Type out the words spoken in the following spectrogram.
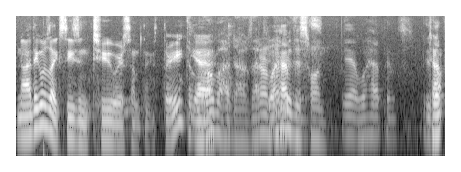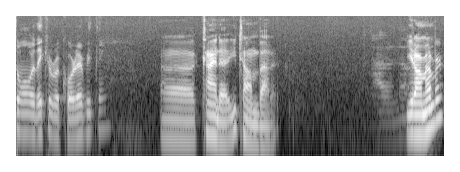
No, I think it was like season two or something. Three? The yeah. robot dogs. I don't What remember this one. Yeah, what happens? Is Tell- that the one where they could record everything? Uh, kinda. You tell them about it. I don't know. You don't remember?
